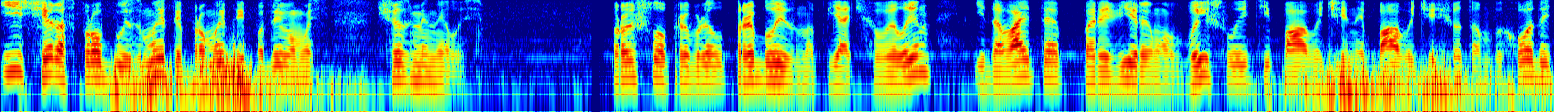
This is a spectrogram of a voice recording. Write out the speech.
і ще раз спробую змити, промити і подивимось, що змінилось. Пройшло приблизно 5 хвилин, і давайте перевіримо, вийшли ті пави чи не пави, чи що там виходить.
